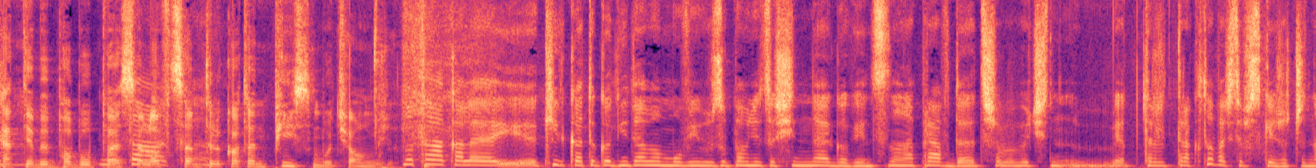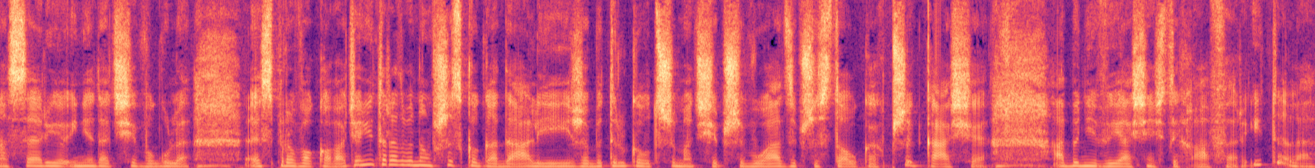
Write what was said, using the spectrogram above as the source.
chętnie by pobył PSL-owcem, tak. tylko ten PiS mu ciąży. No tak, ale kilka tygodni temu mówił zupełnie coś innego, więc no naprawdę trzeba być, tra- traktować te wszystkie rzeczy na serio i nie dać się w ogóle e, sprowokować. Oni teraz będą wszystko gadali, żeby tylko utrzymać się przy władzy, przy stołkach, przy kasie, aby nie wyjaśniać tych afer i tyle.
